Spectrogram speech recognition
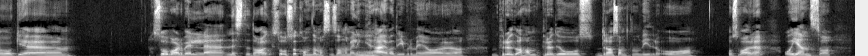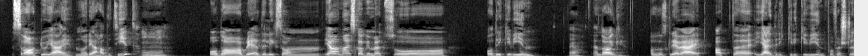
Og eh, så var det vel eh, neste dag, så også kom det masse sånne meldinger. Hei, hva driver du med? Og, og prøvde, han prøvde jo å dra samtalen videre og, og svare. Og igjen så svarte jo jeg når jeg hadde tid. Mm. Og da ble det liksom Ja, nei, skal vi møtes og, og drikke vin Ja. en dag? Og så skrev jeg at uh, jeg drikker ikke vin på første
